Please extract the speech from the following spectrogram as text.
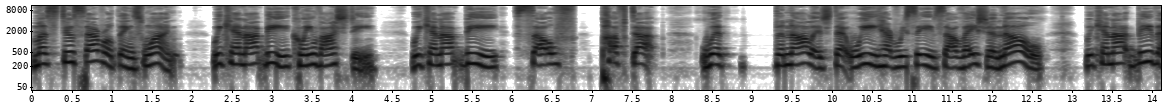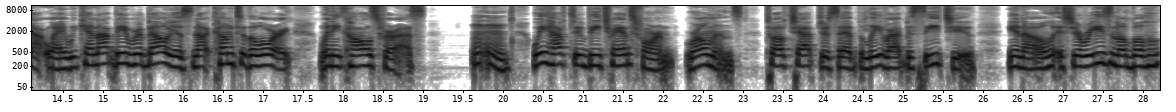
must do several things. One, we cannot be Queen Vashti. We cannot be self puffed up with the knowledge that we have received salvation. No, we cannot be that way. We cannot be rebellious, not come to the Lord when he calls for us. Mm-mm. We have to be transformed. Romans 12 chapter said, believer, I beseech you. You know, it's your reasonable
